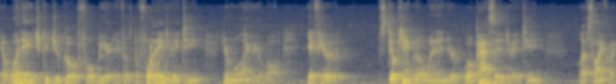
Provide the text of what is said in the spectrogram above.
At what age could you go a full beard? If it was before the age of 18, you're more likely to go bald. If you're still can't grow one and you're well past the age of 18, less likely.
